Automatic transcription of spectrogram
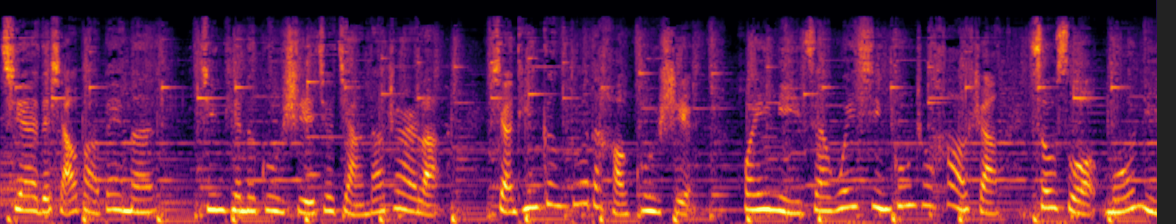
亲爱的小宝贝们，今天的故事就讲到这儿了。想听更多的好故事，欢迎你在微信公众号上搜索“魔女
